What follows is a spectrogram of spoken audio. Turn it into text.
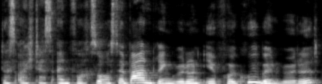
dass euch das einfach so aus der Bahn bringen würde und ihr voll grübeln würdet.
